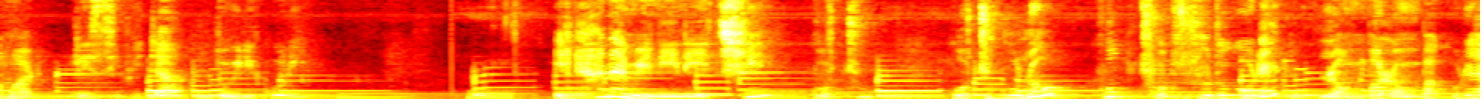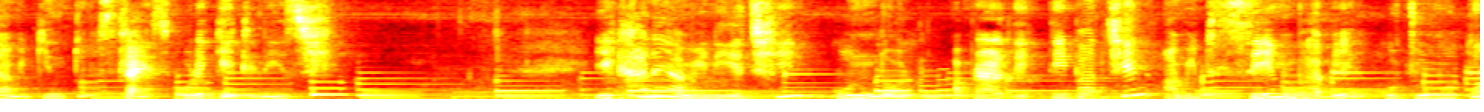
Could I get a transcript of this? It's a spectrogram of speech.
আমার রেসিপিটা তৈরি করি। এখানে আমি নিয়ে নিয়েছি কচু। কচুগুলো খুব ছোট ছোট করে, লম্বা লম্বা করে আমি কিন্তু স্লাইস করে কেটে নিয়েছি। এখানে আমি নিয়েছি কুন্দল। আপনারা দেখতেই পাচ্ছেন, আমি সেমভাবে কচুর মতো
